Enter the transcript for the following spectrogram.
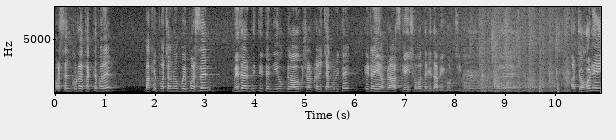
পার্সেন্ট কোটা থাকতে পারে। বাকি পঁচানব্বই পার্সেন্ট মেধার ভিত্তিতে নিয়োগ দেওয়া হোক সরকারি চাকরিতে, এটাই আমরা আজকে এই সভা থেকে দাবি করছি। আর যখনই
